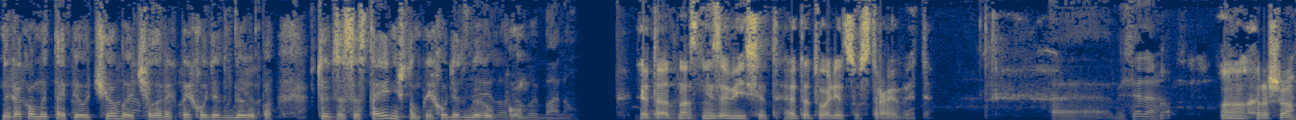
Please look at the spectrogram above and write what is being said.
На каком этапе учебы человек приходит в группу? Что это за состояние, что он приходит в группу? Это от нас не зависит. Это Творец устраивает. А, хорошо?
